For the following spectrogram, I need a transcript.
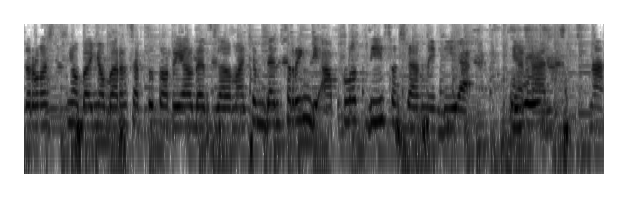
terus nyoba-nyoba resep tutorial dan segala macam, dan sering diupload di sosial media, ya kan? Nah,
